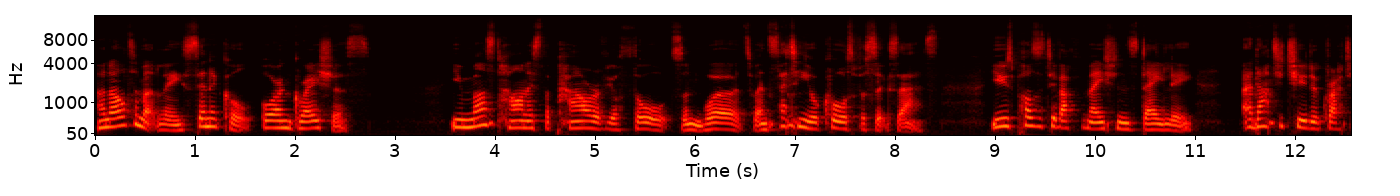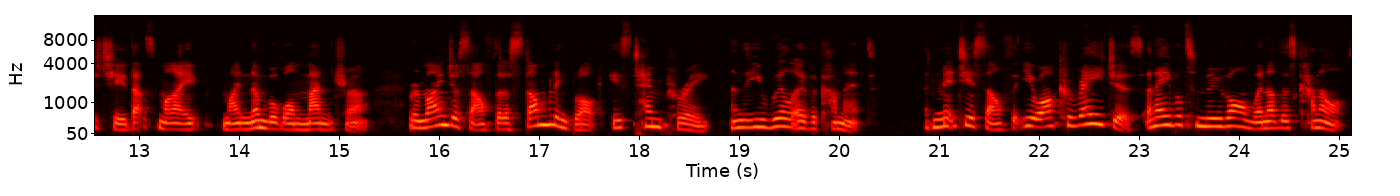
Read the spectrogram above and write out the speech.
and ultimately cynical or ungracious. You must harness the power of your thoughts and words when setting your course for success. Use positive affirmations daily an attitude of gratitude. That's my, my number one mantra. Remind yourself that a stumbling block is temporary and that you will overcome it. Admit to yourself that you are courageous and able to move on when others cannot.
